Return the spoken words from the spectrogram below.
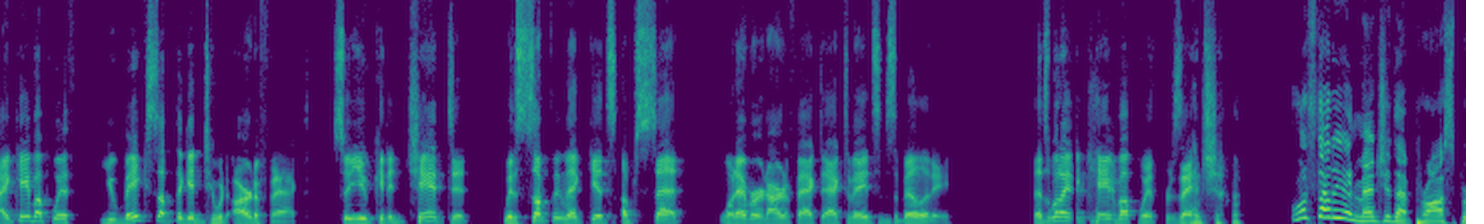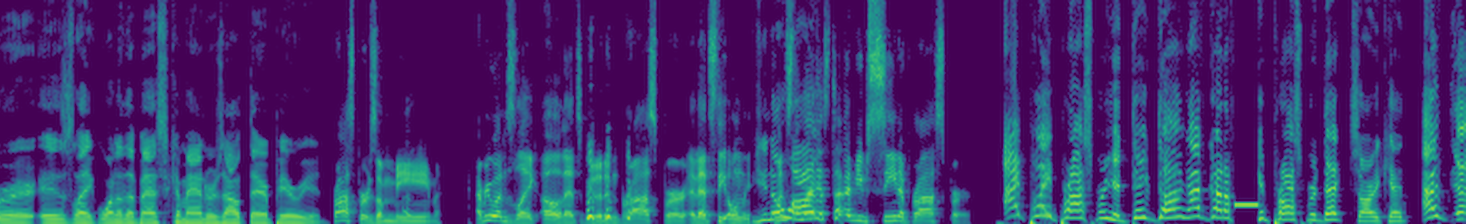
I came up with you make something into an artifact so you can enchant it with something that gets upset whenever an artifact activates its ability. That's what I came up with for Xantcha. Let's not even mention that Prosper is like one of the best commanders out there, period. Prosper's a meme. Everyone's like, oh, that's good and Prosper. And that's the only. You know When's why? the last time you've seen a Prosper? I play Prosper, you dig dong. I've got a fucking Prosper deck. Sorry, Ken. I've. Uh,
